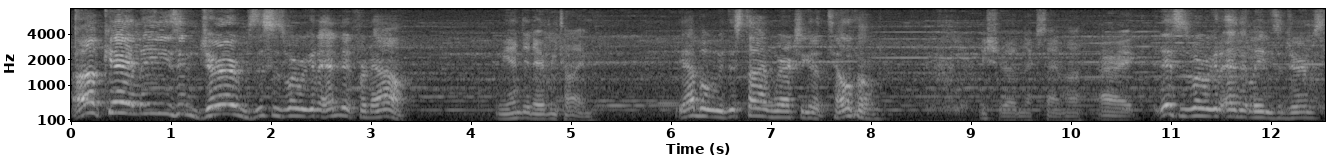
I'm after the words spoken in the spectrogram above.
Okay, ladies and germs, this is where we're gonna end it for now. We end it every time. Yeah, but we, this time we're actually gonna tell them. We should next time, huh? Alright. This is where we're gonna end it, ladies and germs.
